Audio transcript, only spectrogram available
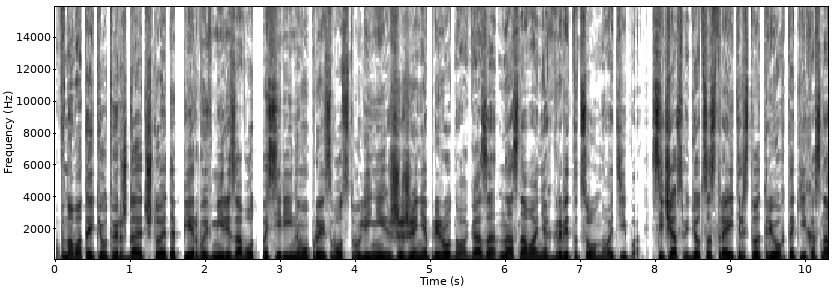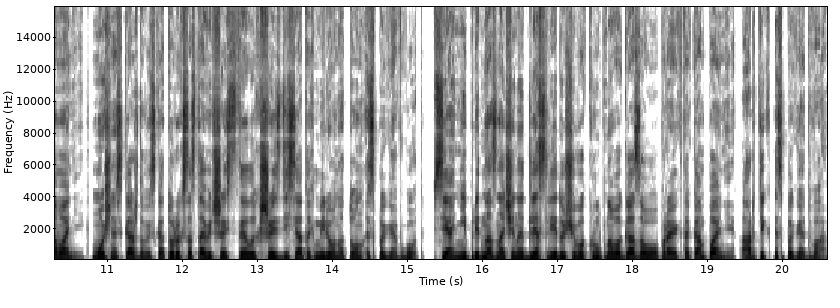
В Новотеке утверждают, что это первый в мире завод по серийному производству линий сжижения природного газа на основаниях гравитационного типа. Сейчас ведется строительство трех таких оснований, мощность каждого из которых составит 6,6 миллиона тонн СПГ в год. Все они предназначены для следующего крупного газового проекта проекта компании Arctic SPG-2.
